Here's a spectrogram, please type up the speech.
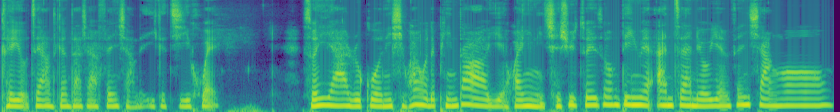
可以有这样跟大家分享的一个机会。所以啊，如果你喜欢我的频道，也欢迎你持续追踪、订阅、按赞、留言、分享哦。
